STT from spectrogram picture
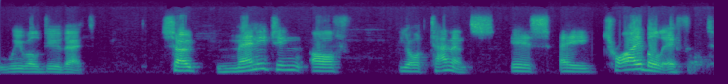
we will do that. So managing of your talents is a tribal effort.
